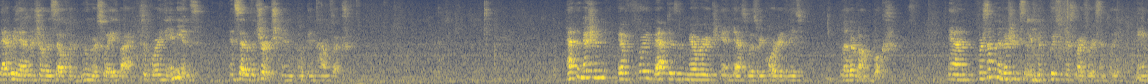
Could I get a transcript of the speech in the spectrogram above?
that resentment showed itself in numerous ways by supporting the Indians instead of the church in, in conflicts. At the mission, every baptism, marriage, and death was recorded in these leather-bound books. And for some of the missions, the priests would just write very simply, name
